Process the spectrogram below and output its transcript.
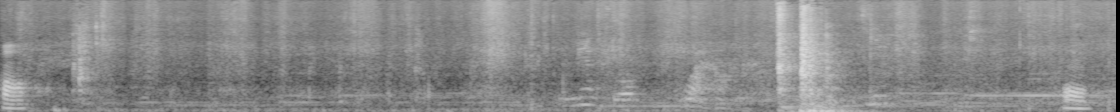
아 어.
